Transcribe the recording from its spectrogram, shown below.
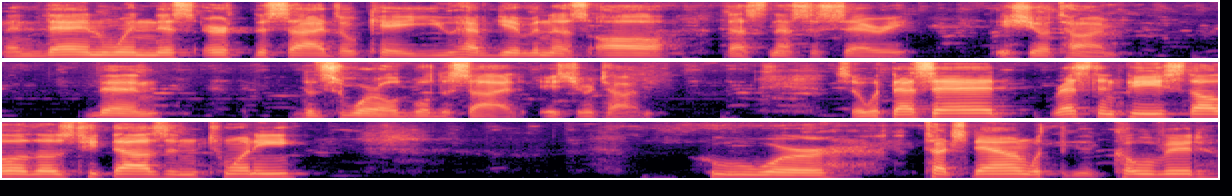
And then when this earth decides, okay, you have given us all that's necessary, it's your time. Then this world will decide it's your time. So, with that said, rest in peace to all of those 2020 who were touched down with the COVID.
